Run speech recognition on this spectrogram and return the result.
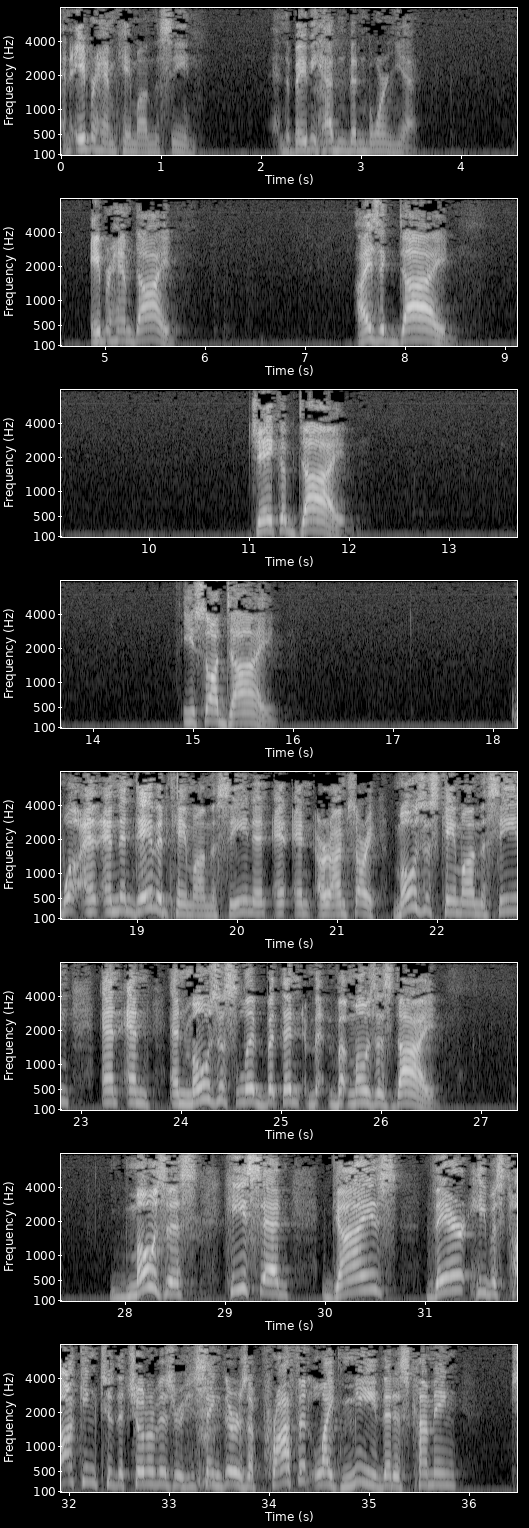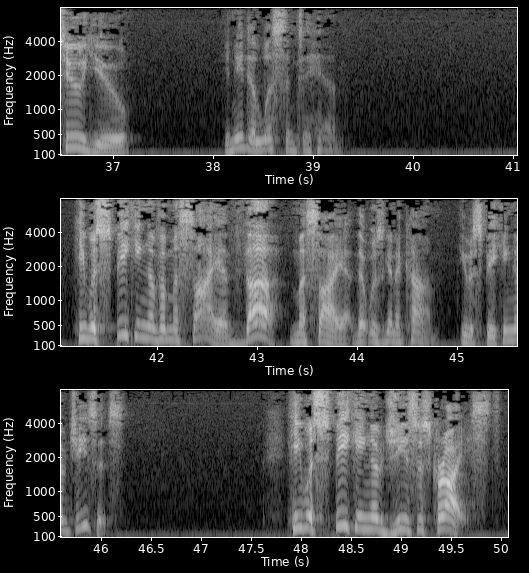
And Abraham came on the scene. And the baby hadn't been born yet. Abraham died. Isaac died. Jacob died. Esau died. Well, and, and then David came on the scene and, and, and, or I'm sorry, Moses came on the scene and, and, and Moses lived, but then, but Moses died. Moses, he said, Guys, there he was talking to the children of Israel. He's saying, there is a prophet like me that is coming to you. You need to listen to him. He was speaking of a Messiah, the Messiah that was going to come. He was speaking of Jesus. He was speaking of Jesus Christ.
